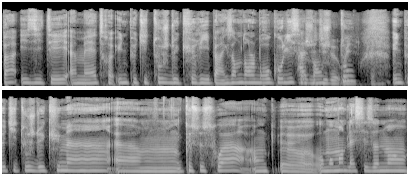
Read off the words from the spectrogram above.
pas hésiter à mettre une petite touche de curry. Par exemple, dans le brocoli, ça Ah, change le- tout. oui. Une petite touche de cumin, euh, que ce soit en- euh, au moment de l'assaisonnement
